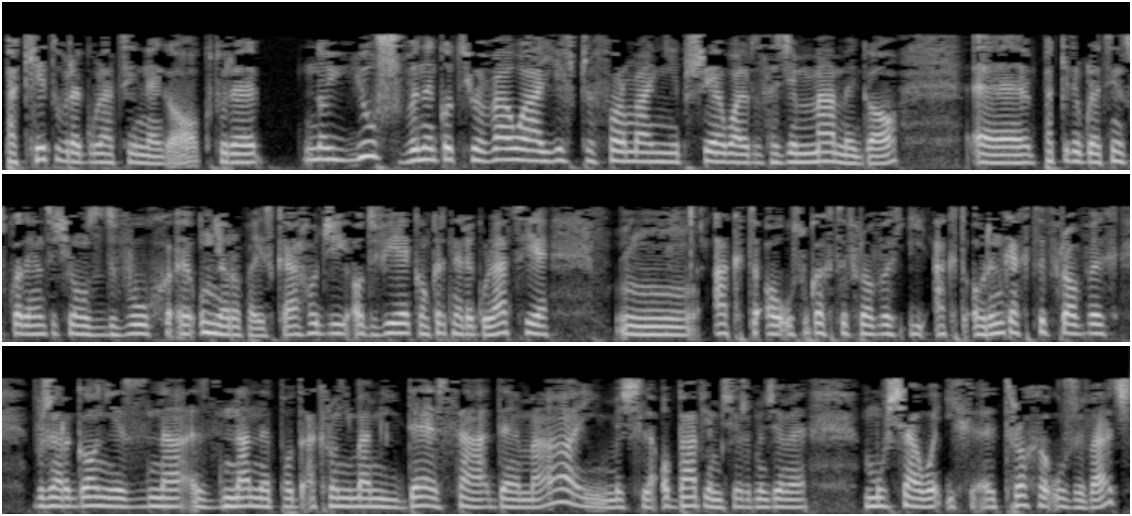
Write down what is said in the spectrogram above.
pakietu regulacyjnego, które no już wynegocjowała, jeszcze formalnie nie przyjęła, ale w zasadzie mamy go, e, pakiet regulacyjny składający się z dwóch e, Unia Europejska. Chodzi o dwie konkretne regulacje, mm, akt o usługach cyfrowych i akt o rynkach cyfrowych, w żargonie zna, znane pod akronimami DSA, DMA i myślę, obawiam się, że będziemy musiały ich e, trochę używać.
